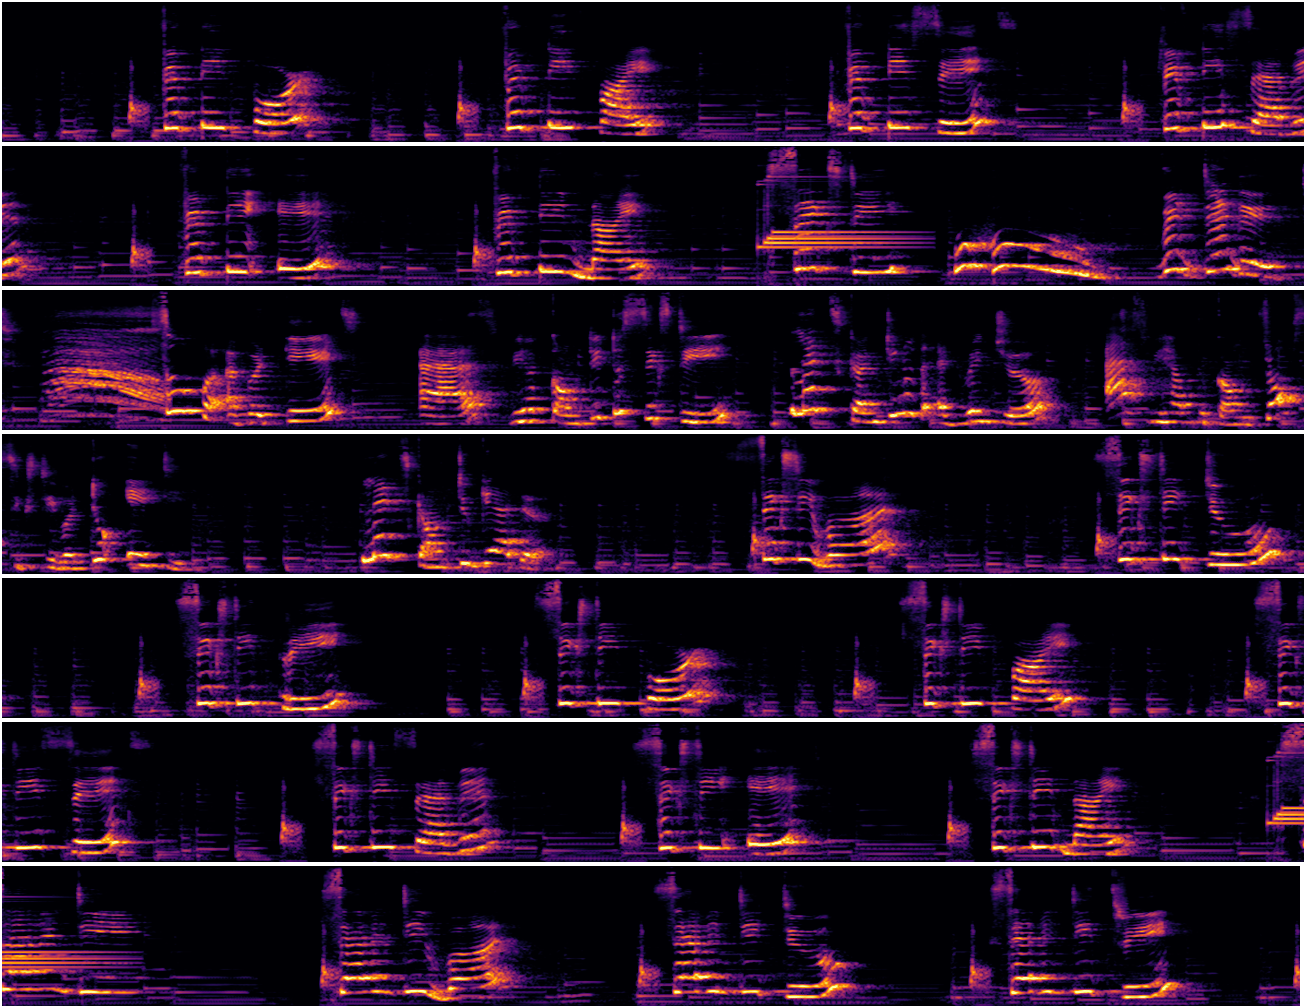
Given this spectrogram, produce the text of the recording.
54, 55, 56, 57, 58, 59, 60. Woohoo! We did it! Wow! Super effort, kids! As we have counted to 60, let's continue the adventure as we have to count from 61 to 80. Let's count together. 61, 62, 63, 64, 65, 66, 67, 68, 69, 70, 71, 72, 73,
